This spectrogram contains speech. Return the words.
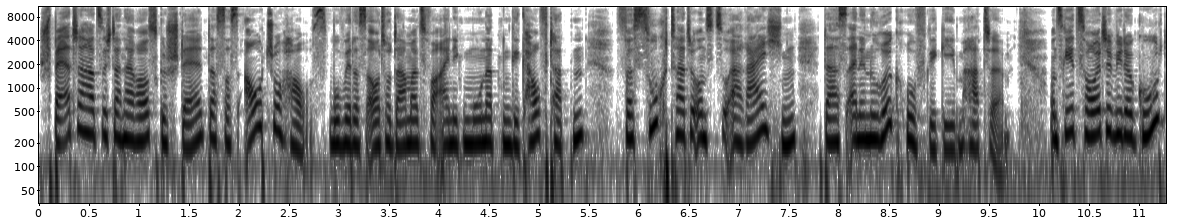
Später hat sich dann herausgestellt, dass das Autohaus, wo wir das Auto damals vor einigen Monaten gekauft hatten, versucht hatte, uns zu erreichen, da es einen Rückruf gegeben hatte. Uns geht's heute wieder gut,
